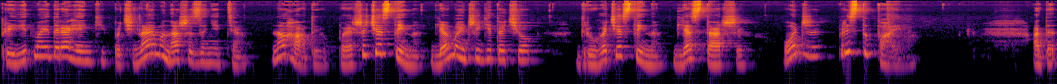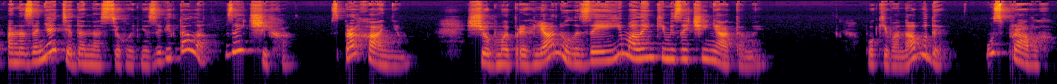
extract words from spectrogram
Привіт, мої дорогенькі! Починаємо наше заняття. Нагадую, перша частина для менших діточок, друга частина для старших. Отже, приступаємо. А, на заняття до нас сьогодні завітала зайчиха з проханням, щоб ми приглянули за її маленькими зайченятами, поки вона буде у справах.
